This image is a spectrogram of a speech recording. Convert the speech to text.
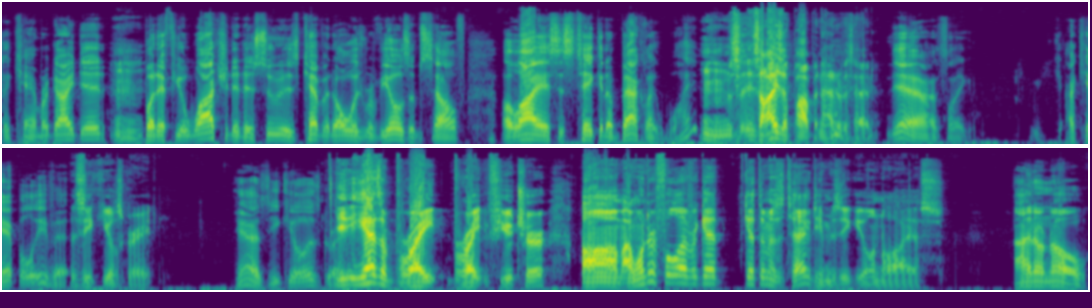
The camera guy did. Mhm. But if you're watching it as soon as Kevin Owens reveals himself, Elias is taken aback like, "What?" Mhm, His, his eyes are popping out of his head. Yeah, it's like I can't believe it. Ezekiel's great. Yeah, Ezekiel is great. He, he has a bright, bright future. Um, I wonder if we'll ever get get them as a tag team, Ezekiel and Elias. I don't know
